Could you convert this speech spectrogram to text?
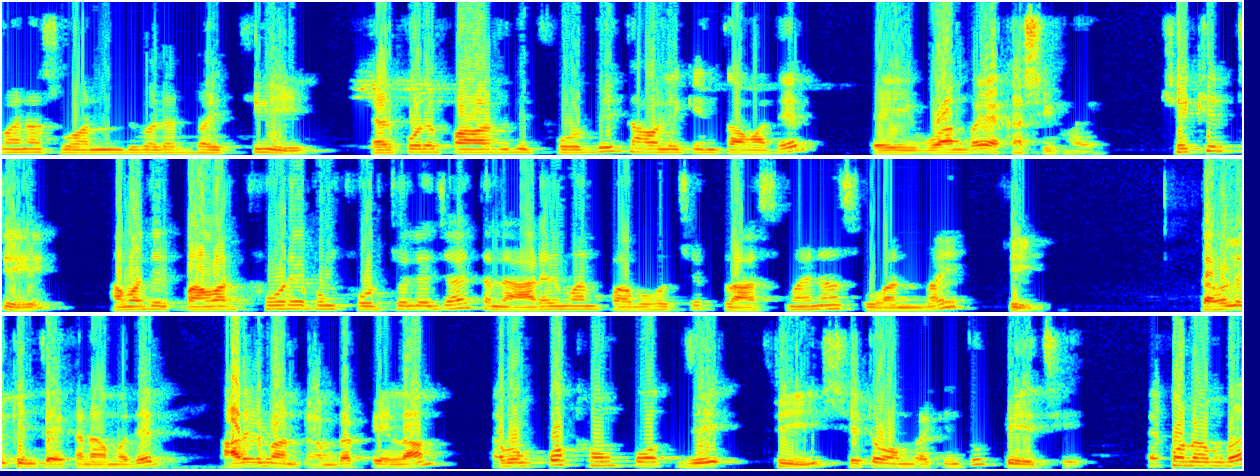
minus one divided by three এরপরে পাওয়ার যদি ফোর দিই, তাহলে কিন্তু আমাদের এই ওয়ান বাই একাশি হয়। সেক্ষেত্রে আমাদের পাওয়ার ফোর এবং ফোর চলে যায়, তাহলে আর এর মান পাবো হচ্ছে plus minus one by three তাহলে কিন্তু এখানে আমাদের আর এর মানটা আমরা পেলাম, এবং প্রথম পদ যে থ্রি সেটাও আমরা কিন্তু পেয়েছি। এখন আমরা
